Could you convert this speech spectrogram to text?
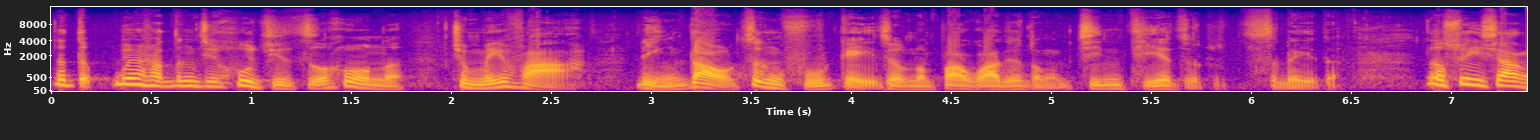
那登没法登记户籍之后呢，就没法领到政府给这种包括这种津贴之之类的。那所以像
